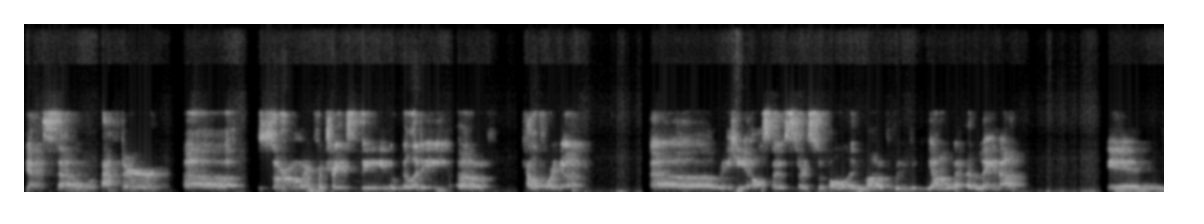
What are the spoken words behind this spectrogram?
Yeah, so after uh, Zorro infiltrates the nobility of California, um, he also starts to fall in love with the young Elena. And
